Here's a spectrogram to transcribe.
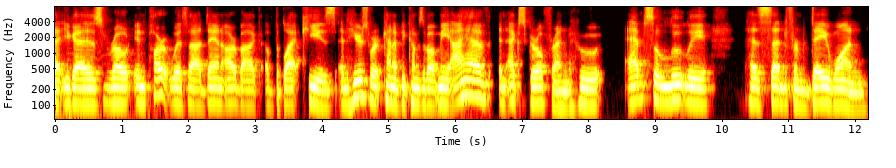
That you guys wrote in part with uh, Dan Auerbach of the Black Keys. And here's where it kind of becomes about me. I have an ex girlfriend who absolutely has said from day one,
